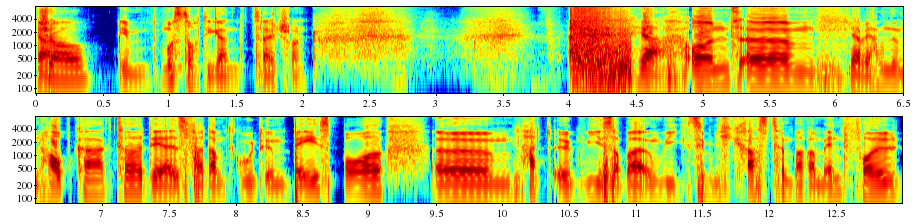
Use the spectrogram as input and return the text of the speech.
Ja. Ciao. Eben, du musst doch die ganze Zeit schon. Ja, und ähm, ja, wir haben einen Hauptcharakter, der ist verdammt gut im Baseball, ähm, hat irgendwie, ist aber irgendwie ziemlich krass temperamentvoll,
